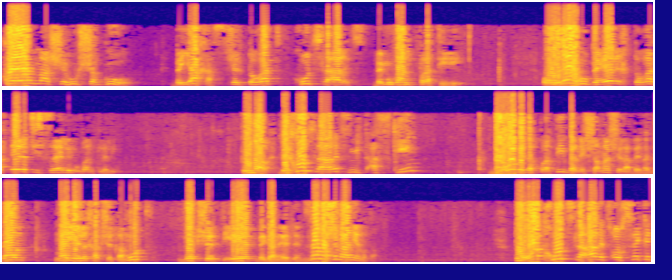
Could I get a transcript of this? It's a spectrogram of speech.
כל מה שהוא שגור ביחס של תורת חוץ לארץ במובן פרטי, עולה הוא בערך תורת ארץ ישראל למובן כללי. כלומר, בחוץ לארץ מתעסקים ברובד הפרטי, בנשמה של הבן אדם, מה יהיה לך כשתמות וכשתהיה בגן עדן. זה מה שמעניין אותם. תורת חוץ לארץ עוסקת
